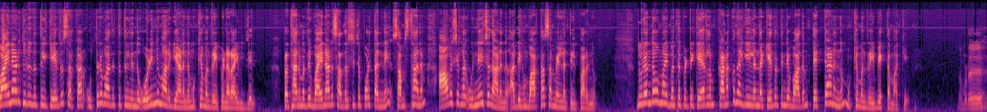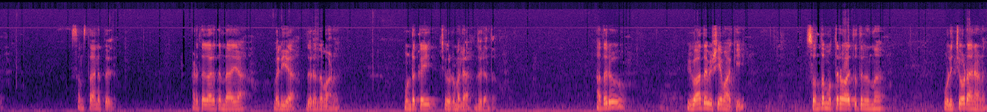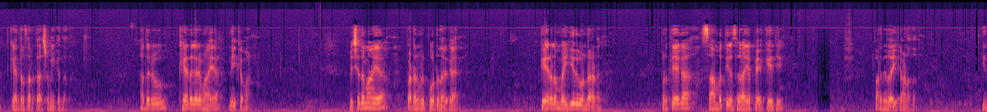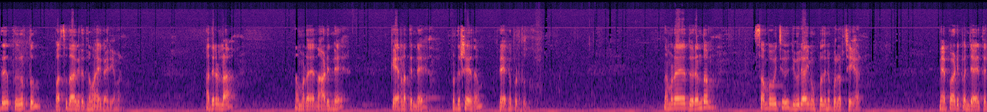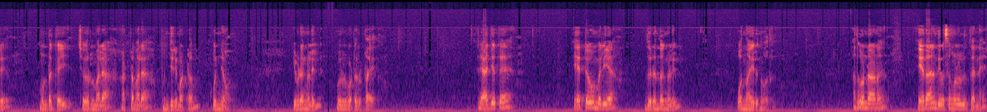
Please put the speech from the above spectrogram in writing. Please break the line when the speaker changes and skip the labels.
വയനാട് ദുരന്തത്തിൽ കേന്ദ്ര സർക്കാർ ഉത്തരവാദിത്തത്തിൽ നിന്ന് ഒഴിഞ്ഞു മാറുകയാണെന്ന് മുഖ്യമന്ത്രി പിണറായി വിജയൻ. പ്രധാനമന്ത്രി വയനാട് സന്ദർശിച്ചപ്പോൾ തന്നെ സംസ്ഥാനം ആവശ്യങ്ങൾ ഉന്നയിച്ചതാണെന്ന് അദ്ദേഹം വാർത്താസമ്മേളനത്തിൽ പറഞ്ഞു. ദുരന്തവുമായി ബന്ധപ്പെട്ട് കേരളം കണക്ക് നൽകിയില്ലെന്ന കേന്ദ്രത്തിന്റെ വാദം തെറ്റാണെന്നും മുഖ്യമന്ത്രി വ്യക്തമാക്കി.
നമ്മുടെ സംസ്ഥാനത്ത് അടുത്ത കാലത്തുണ്ടായ വലിയ ദുരന്തമാണ് മുണ്ടക്കൈ ചൂർമല ദുരന്തം. അതൊരു വിവാദ വിഷയമാക്കി സ്വന്തം ഉത്തരവാദിത്വത്തിൽ നിന്ന് ഒളിച്ചോടാനാണ് കേന്ദ്ര സർക്കാർ ശ്രമിക്കുന്നത്. അതൊരു ഖേദകരമായ നീക്കമാണ്. വിശദമായ പഠന റിപ്പോർട്ട് നൽകാൻ കേരളം വൈകിയതുകൊണ്ടാണ് പ്രത്യേക സാമ്പത്തിക സഹായ പാക്കേജ് പറഞ്ഞതായി കാണുന്നത്. ഇത് തീർത്തും വസ്തുതാവിരുദ്ധമായ കാര്യമാണ്. അതിലുള്ള നമ്മുടെ നാടിന്റെ കേരളത്തിന്റെ പ്രതിഷേധം രേഖപ്പെടുത്തുന്നു. നമ്മുടെ ദുരന്തം സംഭവിച്ചു ജൂലൈ മുപ്പതിന് പുലർച്ചെയാണ് മേപ്പാടി പഞ്ചായത്തിൽ മുണ്ടക്കൈ ചേർമല അട്ടമല പുഞ്ചിരിമട്ടം കുഞ്ഞോ ഇവിടങ്ങളിൽ ഉരുൾപൊട്ടലുണ്ടായത്. രാജ്യത്തെ ഏറ്റവും വലിയ ദുരന്തങ്ങളിൽ ഒന്നായിരുന്നു അത്. അതുകൊണ്ടാണ് ഏതാനും ദിവസങ്ങളിൽ തന്നെ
